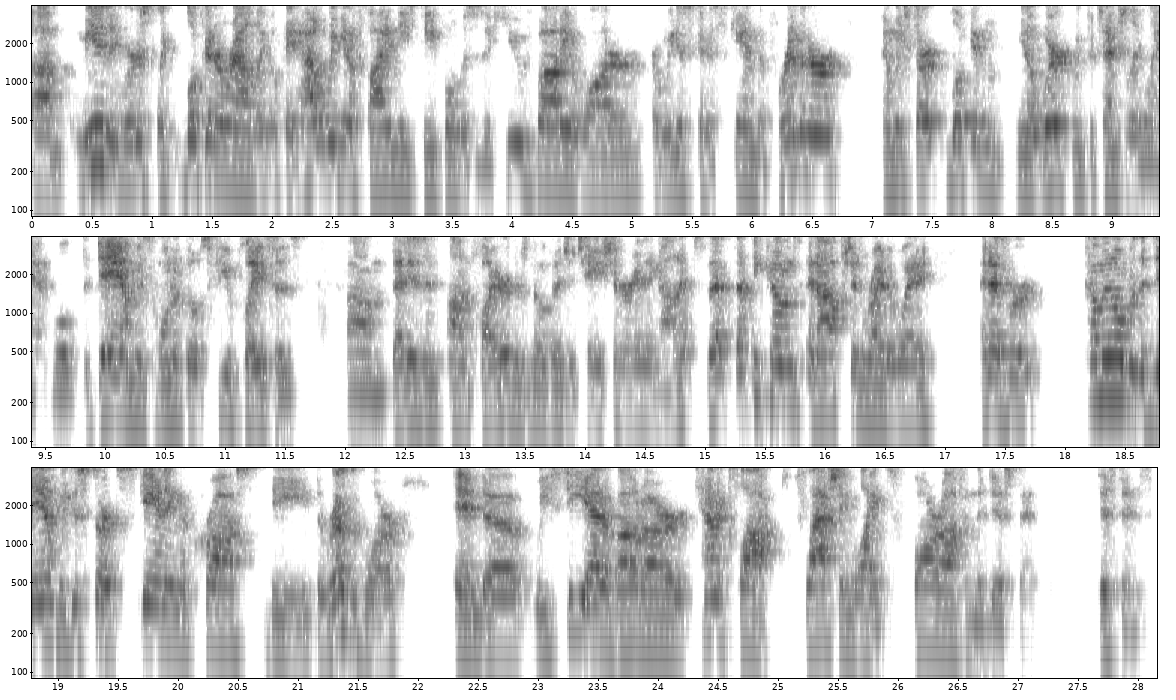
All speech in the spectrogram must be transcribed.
Um, immediately, we're just like looking around, like, okay, how are we going to find these people? This is a huge body of water. Are we just going to scan the perimeter? And we start looking, you know, where can we potentially land? Well, the dam is one of those few places um, that isn't on fire. There's no vegetation or anything on it. So that, that becomes an option right away. And as we're coming over the dam, we just start scanning across the, the reservoir and uh, we see at about our 10 o'clock flashing lights far off in the distant distance.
